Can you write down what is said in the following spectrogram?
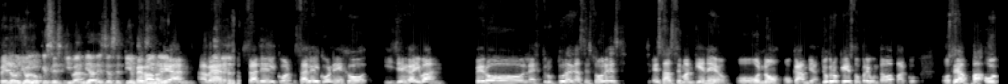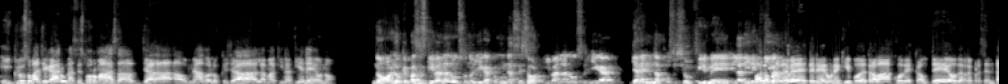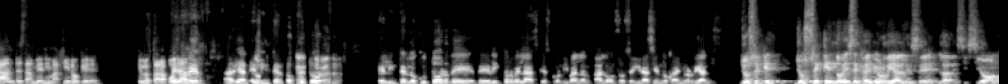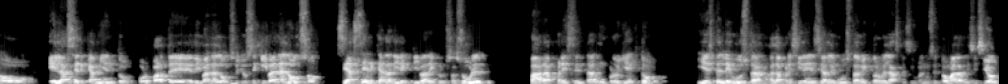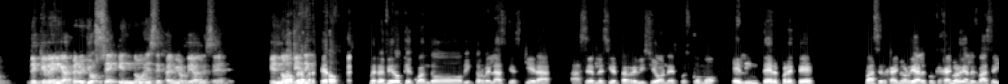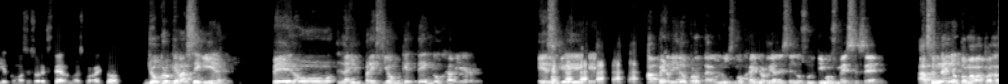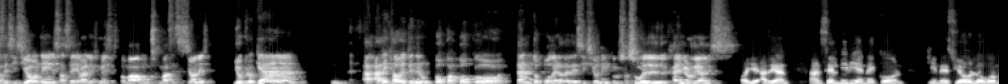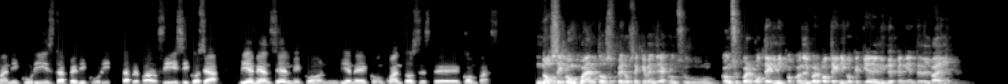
pero yo lo que sé es que Iván ya desde hace tiempo. Pero viene... Adrián, a ver, sale el, sale el conejo y llega Iván, pero la estructura de asesores ¿esa se mantiene o, o no? ¿O cambia? Yo creo que esto preguntaba Paco. O sea, va, o incluso va a llegar un asesor más a, ya aunado a los que ya la máquina tiene o no. No, lo que pasa es que Iván Alonso no llega como un asesor. Iván Alonso llega ya en una posición firme en la directiva. Bueno, pero debe de tener un equipo de trabajo, de escauteo, de representantes también, imagino que, que lo estará apoyando. Pero a ver, Adrián, el no, interlocutor, Iván. el interlocutor de, de Víctor Velázquez con Iván Alonso seguirá siendo Jaime Ordiales. Yo sé que, yo sé que no es de Jaime Ordiales, ¿eh? La decisión o el acercamiento por parte de Iván Alonso. Yo sé que Iván Alonso se acerca a la directiva de Cruz Azul para presentar un proyecto y este le gusta a la presidencia, le gusta a Víctor Velázquez y bueno, se toma la decisión de que venga, pero yo sé que no es de Jaime Ordiales, ¿eh? Que no, no tiene... pero me refiero, me refiero que cuando Víctor Velázquez quiera hacerle ciertas revisiones, pues como el intérprete va a ser Jaime Ordiales, porque Jaime Ordiales va a seguir como asesor externo, ¿es correcto? Yo creo que va a seguir, pero la impresión que tengo, Javier, es que ha perdido protagonismo Jaime Ordiales en los últimos meses. ¿eh? Hace un año tomaba todas las decisiones, hace varios meses tomaba muchas más decisiones. Yo creo que ha, ha dejado de tener un poco a poco tanto poder de decisión en Cruz Azul Jaime Ordiales. Oye, Adrián, Anselmi viene con kinesiólogo, manicurista, pedicurista, preparador físico, o sea, viene Anselmi con, viene con cuántos este, compas. No sé con cuántos, pero sé que vendría con su, con su cuerpo técnico, con el cuerpo técnico que tiene el Independiente del Valle.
